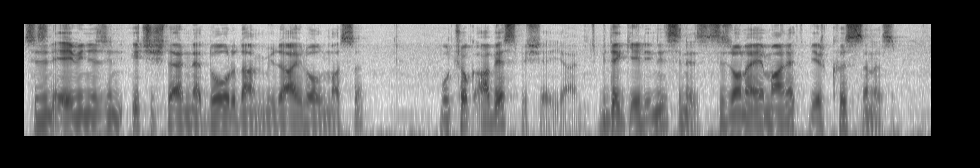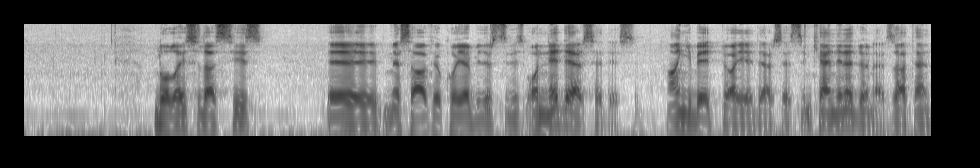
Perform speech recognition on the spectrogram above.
sizin evinizin iç işlerine doğrudan müdahil olması bu çok abes bir şey yani. Bir de gelinisiniz. Siz ona emanet bir kızsınız. Dolayısıyla siz e, mesafe koyabilirsiniz. O ne derse desin. Hangi bedduayı ederse etsin kendine döner. Zaten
